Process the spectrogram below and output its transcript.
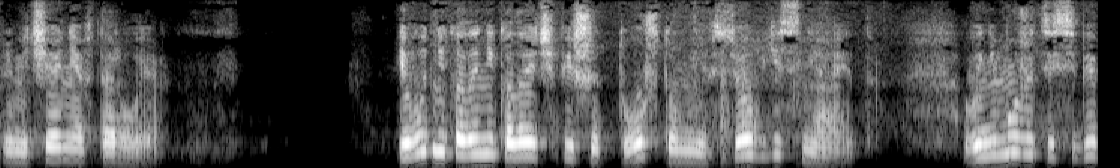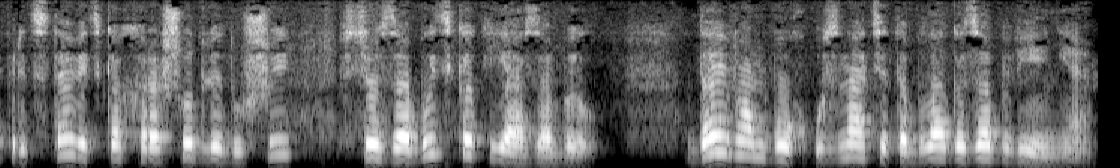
Примечание второе. И вот Николай Николаевич пишет то, что мне все объясняет. Вы не можете себе представить, как хорошо для души все забыть, как я забыл. Дай вам Бог узнать это благозабвение.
